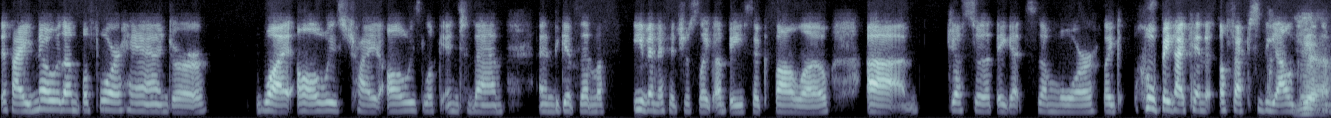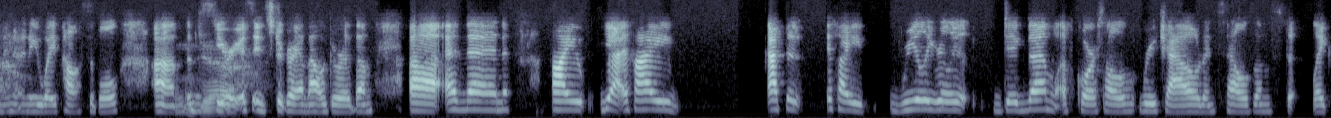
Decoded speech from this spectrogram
if I know them beforehand or what, I'll always try to always look into them and give them a, even if it's just like a basic follow, um, just so that they get some more like hoping I can affect the algorithm yeah. in any way possible. Um, the mysterious yeah. Instagram algorithm. Uh, and then I yeah, if I at the if I really really dig them, of course I'll reach out and sell them st- like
